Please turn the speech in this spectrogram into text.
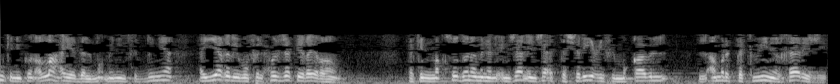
ممكن يكون الله أيد المؤمنين في الدنيا أن يغلبوا في الحجة غيرهم. لكن المقصود هنا من الإنشاء الإنشاء التشريعي في مقابل الأمر التكويني الخارجي.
